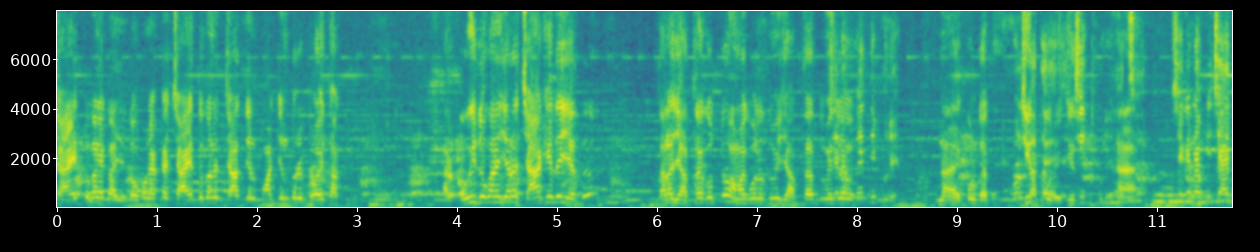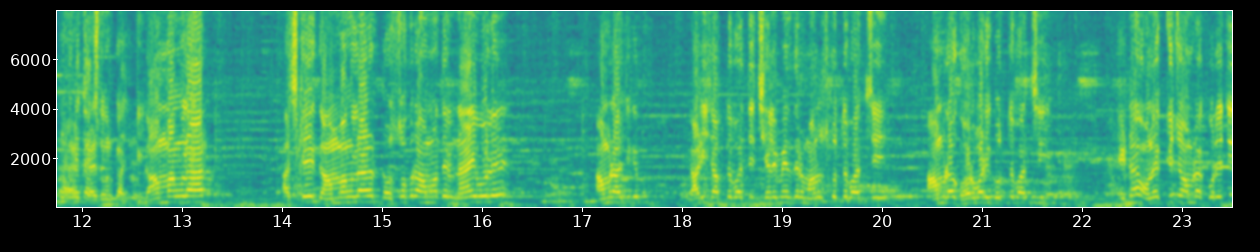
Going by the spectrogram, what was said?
চায়ের দোকানে কাজে। তখন একটা চায়ের দোকানে চারজন পাঁচজন করে ভয় থাকতো। আর ওই দোকানে যারা চা খেতে যেত তারা যাত্রা করতো। আমাকে বলতো তুমি যাত্রা তুমি তো না কলকাতায়। কলকাতায় চিতপুরে চিতপুরে হ্যাঁ। আচ্ছা। সেখানে আপনি চায়ের হ্যাঁ, দোকানে কাজ দোকানে কাজ। গ্রাম বাংলার আজকে গ্রাম বাংলার দর্শকরা আমাদের নাই বলে আমরা আজকে গাড়ি চাপতে পারছি ছেলে মেয়েদের মানুষ করতে পারছি আমরা ঘর বাড়ি করতে পারছি। এটা অনেক কিছু আমরা করেছি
